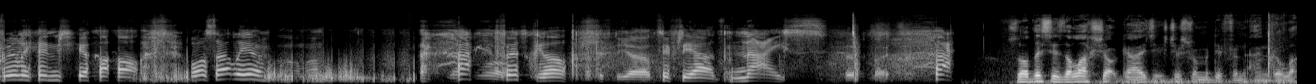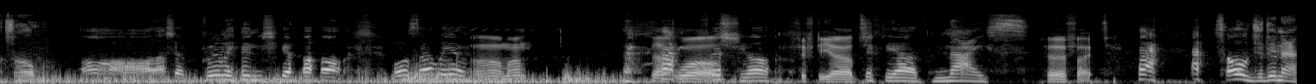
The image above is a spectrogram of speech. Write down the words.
brilliant shot. What's that, Liam? Oh man. First go. 50 yards. 50 yards. Nice. Perfect. So this is the last shot guys, it's just from a different angle, that's all. Oh, that's a brilliant shot. What's that, Liam? Oh man. That was go. 50 yards. 50 yards. Nice. Perfect. Told you, didn't I?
